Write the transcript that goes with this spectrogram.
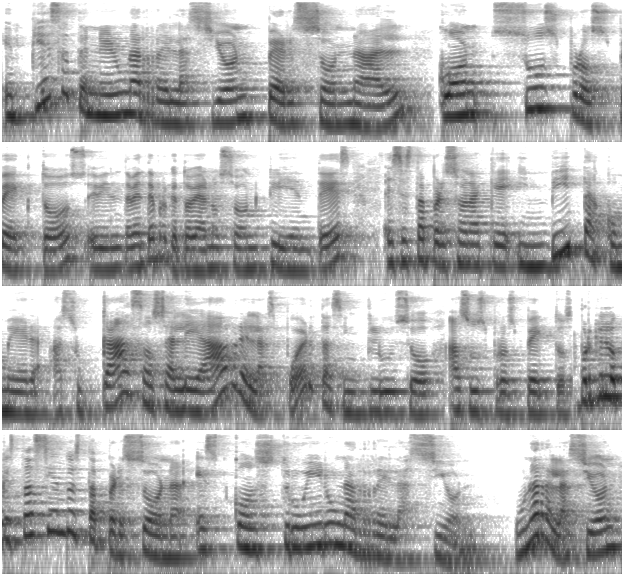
empieza a tener una relación personal con sus prospectos, evidentemente porque todavía no son clientes, es esta persona que invita a comer a su casa, o sea, le abre las puertas incluso a sus prospectos, porque lo que está haciendo esta persona es construir una relación, una relación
